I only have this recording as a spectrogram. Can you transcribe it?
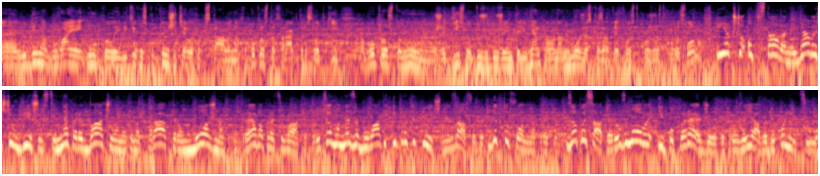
е, людина буває інколи в якихось крутих життєвих обставинах, або просто характер слабкий, або просто ну вже дійсно дуже дуже інтелігентна. Вона не може сказати якогось такого жорсткого слова. І якщо обставини явище в більшості не передбачуване, то над характером можна і треба працювати. При цьому не забувати і про технічні засоби, диктофон, наприклад, записати розмови і попереджувати про заяви до поліції.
